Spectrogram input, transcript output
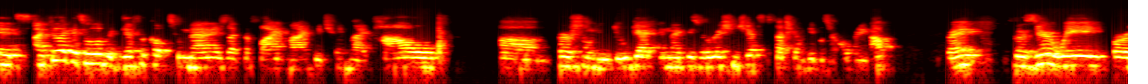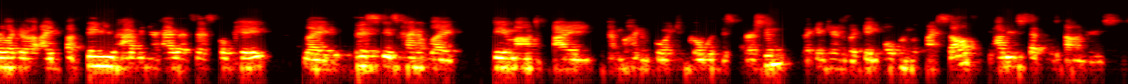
It's I feel like it's a little bit difficult to manage like the fine line between like how um, personal you do get in like these relationships, especially when people are opening up, right? So is there a way or like a, a thing you have in your head that says, okay, like this is kind of like the amount I am kind of going to go with this person, like in terms of like being open with myself? How do you set those boundaries?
